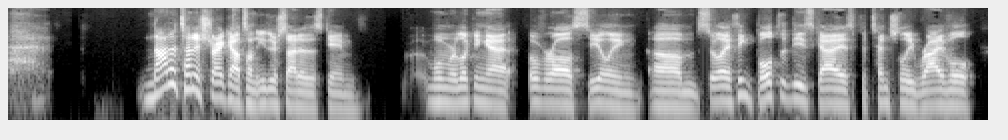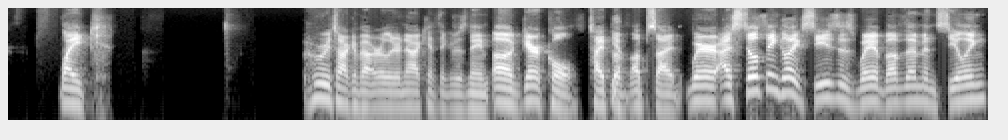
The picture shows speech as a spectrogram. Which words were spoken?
not a ton of strikeouts on either side of this game when we're looking at overall ceiling. Um, so I think both of these guys potentially rival like who were we talking about earlier? Now I can't think of his name. Uh, Gerrit Cole type yep. of upside, where I still think like Cease is way above them in ceiling,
